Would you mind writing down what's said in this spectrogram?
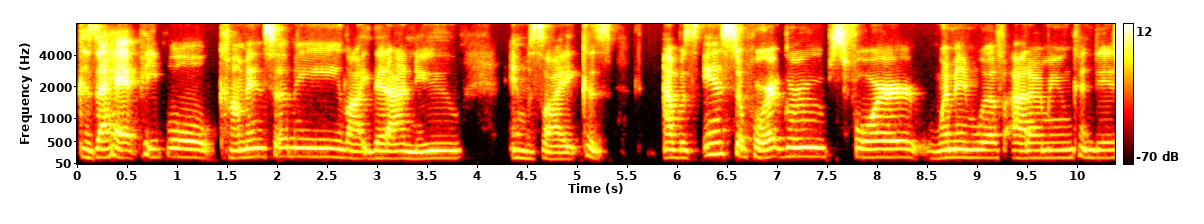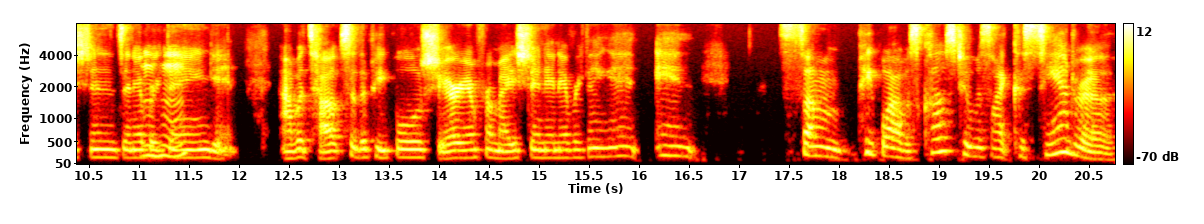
because I had people coming to me like that I knew and was like, because I was in support groups for women with autoimmune conditions and mm-hmm. everything. Mm-hmm. And I would talk to the people, share information and everything. And and some people I was close to was like, Cassandra,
